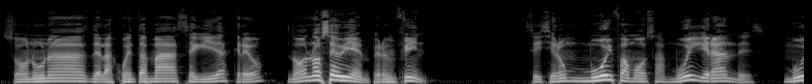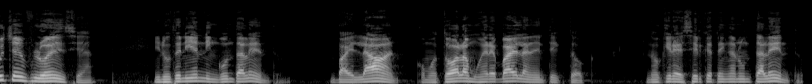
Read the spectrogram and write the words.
son unas de las cuentas más seguidas, creo. No, no sé bien, pero en fin, se hicieron muy famosas, muy grandes, mucha influencia y no tenían ningún talento. Bailaban como todas las mujeres bailan en TikTok no quiere decir que tengan un talento.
